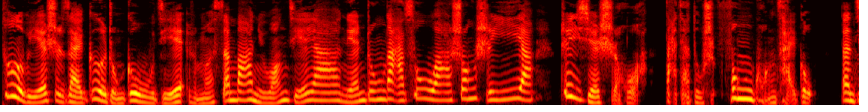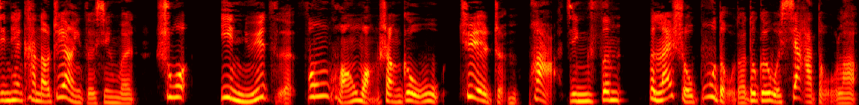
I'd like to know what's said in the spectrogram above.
特别是在各种购物节，什么三八女王节呀、年终大促啊、双十一呀这些时候啊，大家都是疯狂采购。但今天看到这样一则新闻，说一女子疯狂网上购物，确诊帕金森，本来手不抖的都给我吓抖了。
